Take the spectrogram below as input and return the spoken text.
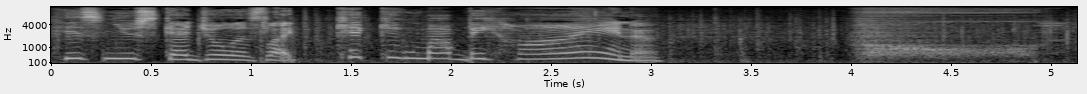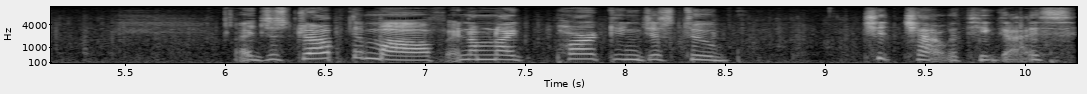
his new schedule is like kicking my behind. I just dropped him off and I'm like parking just to chit chat with you guys.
